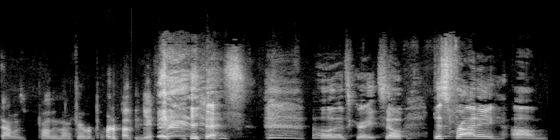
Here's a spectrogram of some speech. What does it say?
that was probably my favorite part about the game. yes. Oh, that's great. So this Friday, um,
